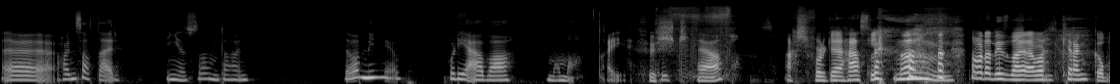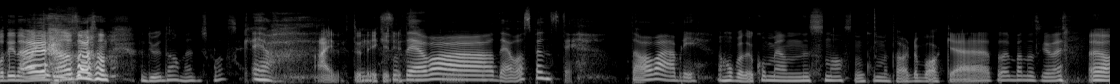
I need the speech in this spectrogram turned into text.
Eh, han satt der. Ingen sa noe til han. Det var min jobb. Fordi jeg var mamma. Nei, først. Ja. Æsj, folk er heslige. Mm. Da ble jeg litt sånn her, jeg ble krenka på dine vegne. Og så var det sånn Du er dame, du skal vaske. ja. Nei, vet du, det gikk ikke Så det var, det var spenstig. Da var jeg blid. Jeg håper det kom en snasen kommentar tilbake til det mennesket der. Ja.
